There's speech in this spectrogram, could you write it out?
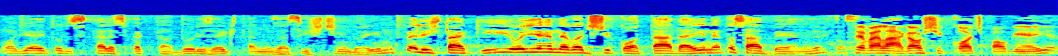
Bom dia aí todos os telespectadores aí que estão nos assistindo aí. Muito feliz de estar aqui. Hoje é negócio de chicotada aí, né? Tô sabendo, viu? Você vai largar o chicote pra alguém aí?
